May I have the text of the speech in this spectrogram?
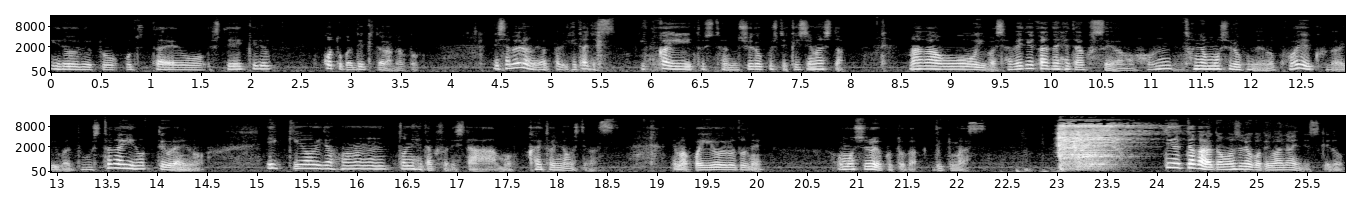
いろいろとお伝えをしていけることができたらなと。で、喋るのやっぱり下手です。一回としてあの収録して消しました。間が多いわ、喋り方下手くせはもう本当に面白くないわ、声くらいはどうしたらいいのってぐらいの勢いで本当に下手くそでした。もう一回撮り直してます。で、まあこれいろいろとね、面白いことができます。って言ったからと面白いこと言わないんですけど、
